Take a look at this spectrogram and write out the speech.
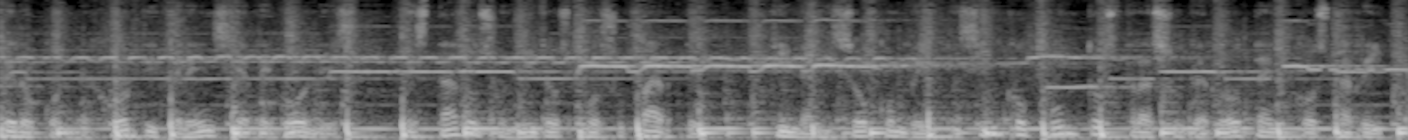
pero con mejor diferencia de goles. Estados Unidos, por su parte, finalizó con 25 puntos tras su derrota en Costa Rica.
